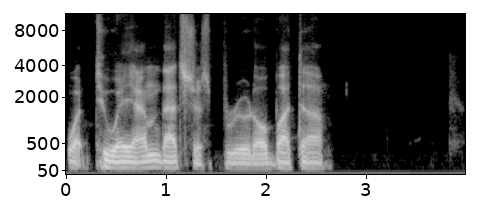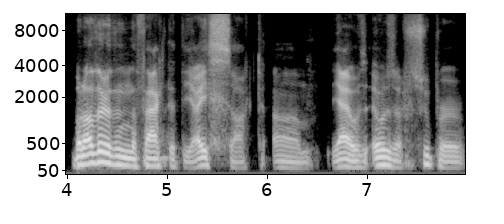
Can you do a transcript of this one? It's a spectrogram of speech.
what 2 a.m. That's just brutal. But uh but other than the fact that the ice sucked, um, yeah, it was it was a super,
